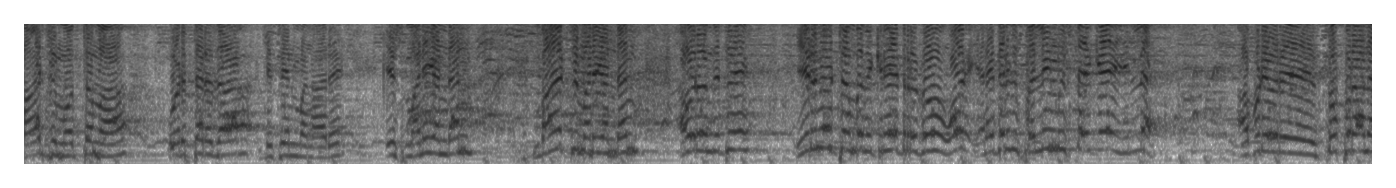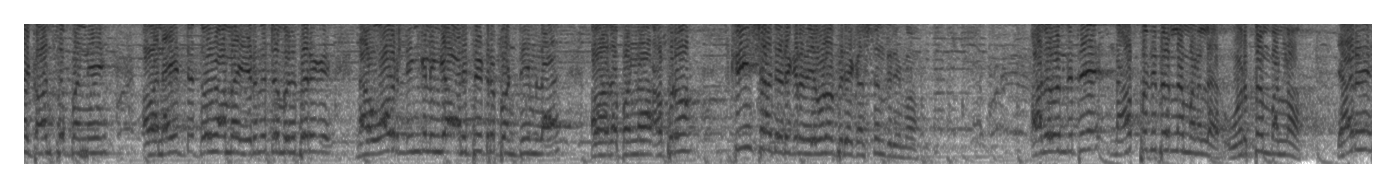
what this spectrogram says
பார்ஜ் மொத்தமா ஒருத்தர் தான் டிசைன் பண்ணாரு. இஸ் மணிகண்டன். பார்ஜ் மணிகண்டன். அவர் வந்துட்டு இருநூற்றி ஐம்பது கிரியேட்டருக்கும் எனக்கு தெரிஞ்ச ஸ்பெல்லிங் மிஸ்டேக்கே இல்லை. அப்படி ஒரு சூப்பரான கான்செப்ட் பண்ணி அவன் நைட்டு தூங்காம இருந்துட்டு ஐம்பது பேருக்கு நான் ஒவ்வொரு லிங்க் லிங்கா அனுப்பிட்டு இருப்பேன் டீம்ல அவன் அதை பண்ணா. அப்புறம் ஸ்கிரீன்ஷாட் எடுக்கிறது எவ்வளவு பெரிய கஷ்டம் தெரியுமா? அதை வந்துட்டு நாற்பது பேர்லாம் பண்ணல. ஒருத்தன் பண்ணான். யாரு?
